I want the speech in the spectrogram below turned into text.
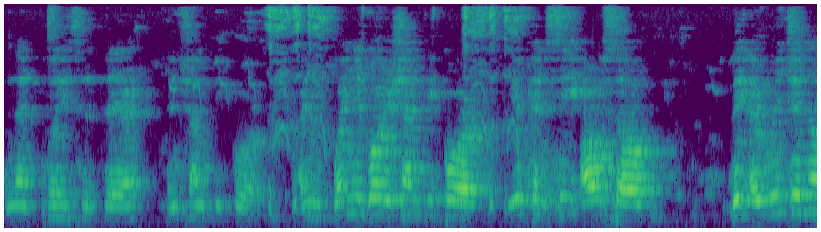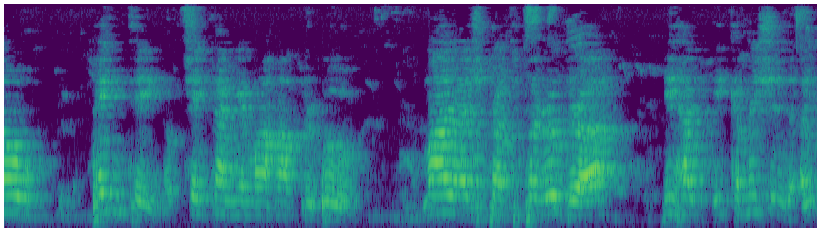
and that place is there in Shantipur. And when you go to Shantipur, you can see also the original painting of Chaitanya Mahaprabhu. Maharaj Prataparudra, he had he commissioned an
